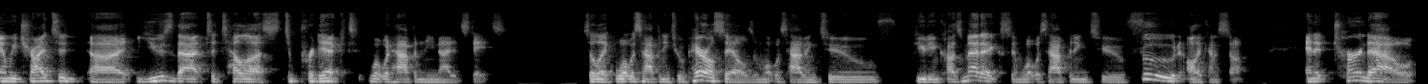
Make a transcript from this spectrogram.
and we tried to uh, use that to tell us to predict what would happen in the united states so like what was happening to apparel sales and what was happening to beauty and cosmetics and what was happening to food and all that kind of stuff and it turned out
